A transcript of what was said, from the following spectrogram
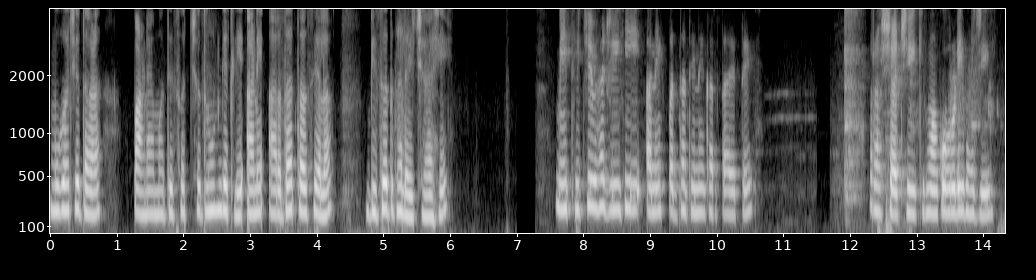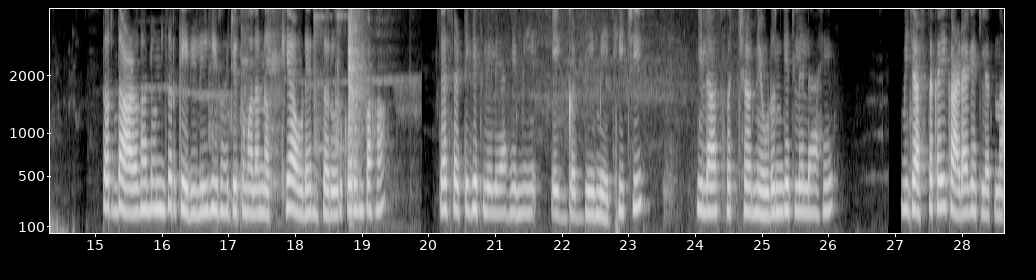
मुगाची डाळ पाण्यामध्ये स्वच्छ धुवून घेतली आणि अर्धा तास याला भिजत घालायची आहे. मेथीची भाजी ही अनेक पद्धतीने करता येते. रश्शाची किंवा कोरडी भाजी. तर डाळ घालून जर केलेली ही भाजी तुम्हाला नक्की आवडेल जरूर करून पहा. त्यासाठी घेतलेली आहे मी एक गड्डी मेथीची. हिला स्वच्छ निवडून घेतलेलं आहे. मी जास्त काही काड्या घेतल्यात ना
